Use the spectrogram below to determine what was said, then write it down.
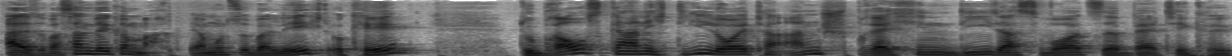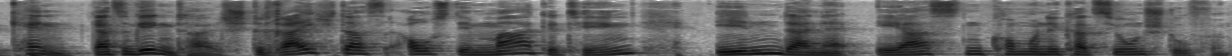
Also, was haben wir gemacht? Wir haben uns überlegt, okay, Du brauchst gar nicht die Leute ansprechen, die das Wort Sabbatical kennen. Ganz im Gegenteil, streich das aus dem Marketing in deiner ersten Kommunikationsstufe.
